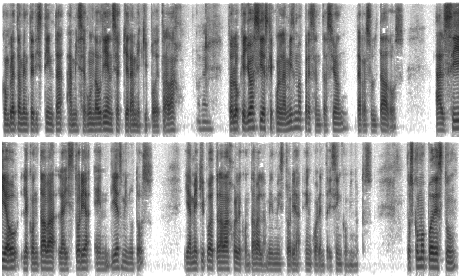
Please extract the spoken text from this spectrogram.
completamente distinta a mi segunda audiencia, que era mi equipo de trabajo. Entonces lo que yo hacía es que con la misma presentación de resultados, al CEO le contaba la historia en 10 minutos y a mi equipo de trabajo le contaba la misma historia en 45 minutos. Entonces, ¿cómo puedes tú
